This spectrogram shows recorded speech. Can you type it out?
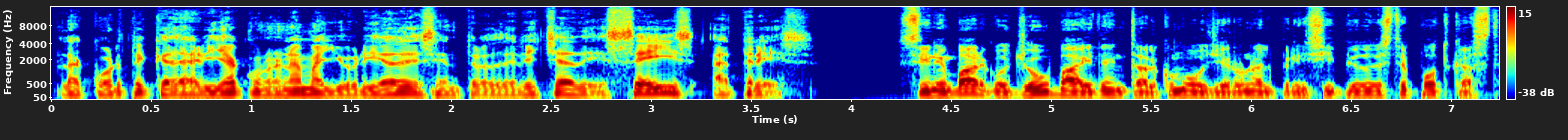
la Corte quedaría con una mayoría de centroderecha de 6 a 3. Sin embargo, Joe Biden, tal como oyeron al principio de este podcast,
